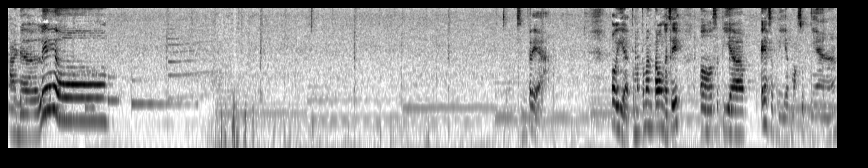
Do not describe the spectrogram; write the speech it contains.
ada Leo. Sebentar ya. Oh iya, teman-teman tahu nggak sih uh, setiap eh setiap maksudnya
